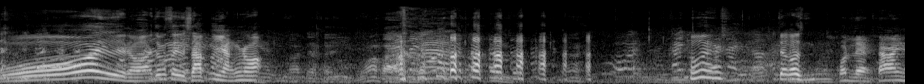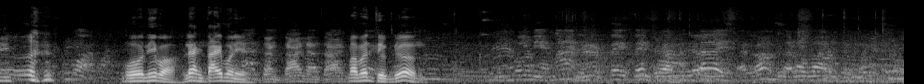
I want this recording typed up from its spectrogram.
โอ้ยเนาะจะมาใส่ซับอีหยังเนาะ โอ้ยเจะก็คนแรงใต้นี่โอ้นี่บ่แรงตายบ่นี่แรงใต้แรงใต้มามันถึกเด้อ แม่มาเนี่ยได้ได้ก่อารมณ์สารวัตร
